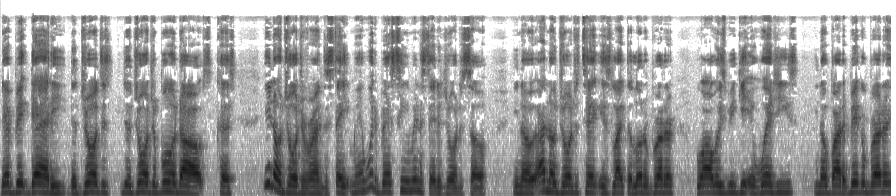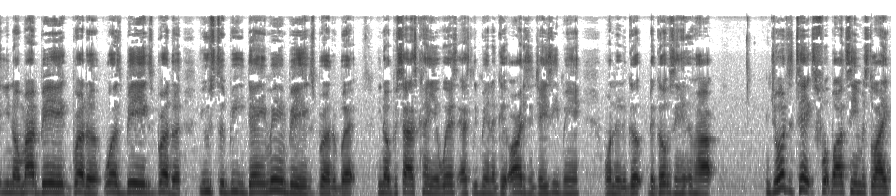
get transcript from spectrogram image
their big daddy, the Georgia the Georgia Bulldogs, because you know Georgia runs the state, man. We're the best team in the state of Georgia. So, you know, I know Georgia Tech is like the little brother who always be getting wedgies, you know, by the bigger brother. You know, my big brother was Big's brother, used to be Damon Big's brother, but you know, besides Kanye West actually being a good artist and Jay Z being one of the go- the goats in hip hop, Georgia Tech's football team is like,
